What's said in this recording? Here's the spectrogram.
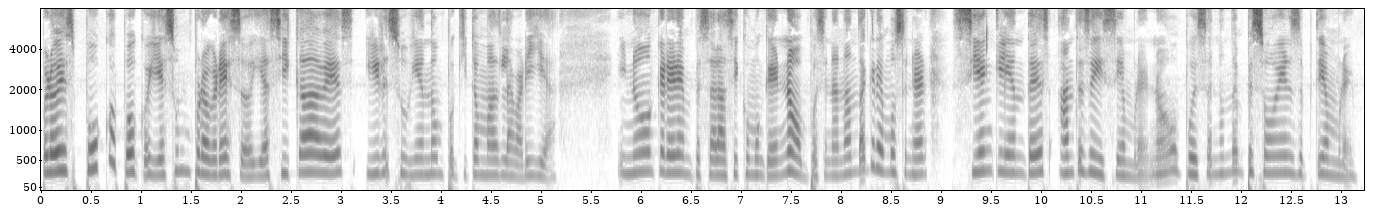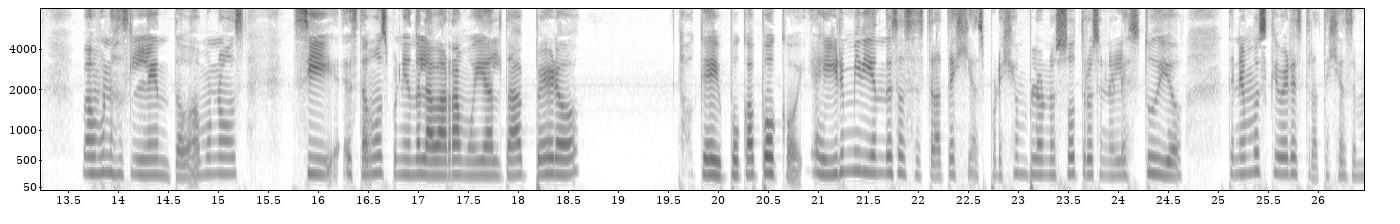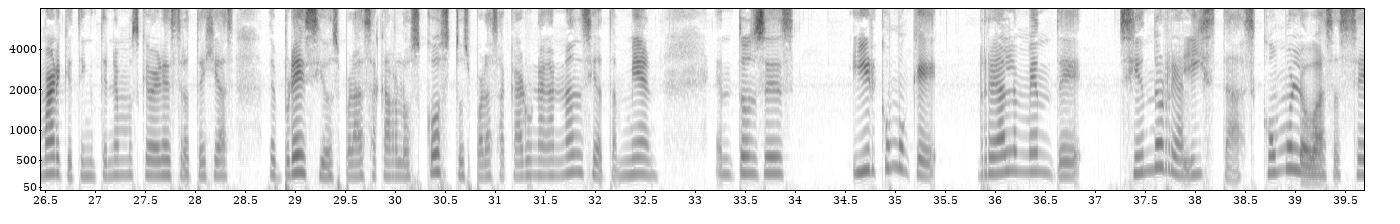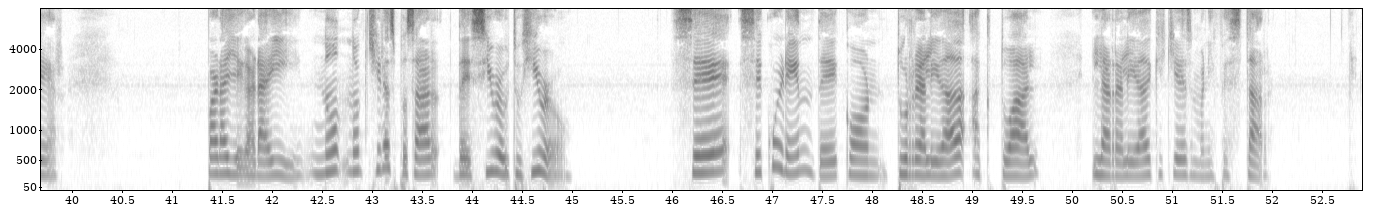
Pero es poco a poco y es un progreso y así cada vez ir subiendo un poquito más la varilla. y no querer empezar así como que no, pues en Ananda queremos tener 100 clientes antes de diciembre, ¿no? Pues Ananda empezó en septiembre. Vámonos lento, vámonos. Sí, estamos poniendo la barra muy alta, pero ok, poco a poco, e ir midiendo esas estrategias. Por ejemplo, nosotros en el estudio tenemos que ver estrategias de marketing, tenemos que ver estrategias de precios para sacar los costos, para sacar una ganancia también. Entonces, ir como que realmente siendo realistas, ¿cómo lo vas a hacer para llegar ahí? No, no quieras pasar de zero to hero. Sé, coherente con tu realidad actual la realidad que quieres manifestar.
